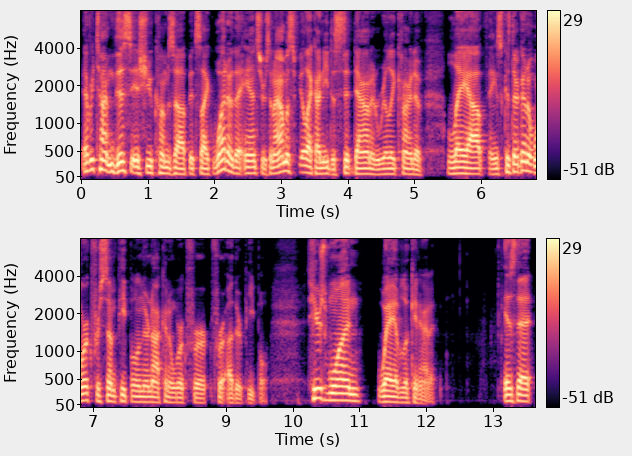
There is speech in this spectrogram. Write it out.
every time this issue comes up, it's like, what are the answers? And I almost feel like I need to sit down and really kind of lay out things because they're going to work for some people and they're not going to work for for other people. Here's one way of looking at it: is that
